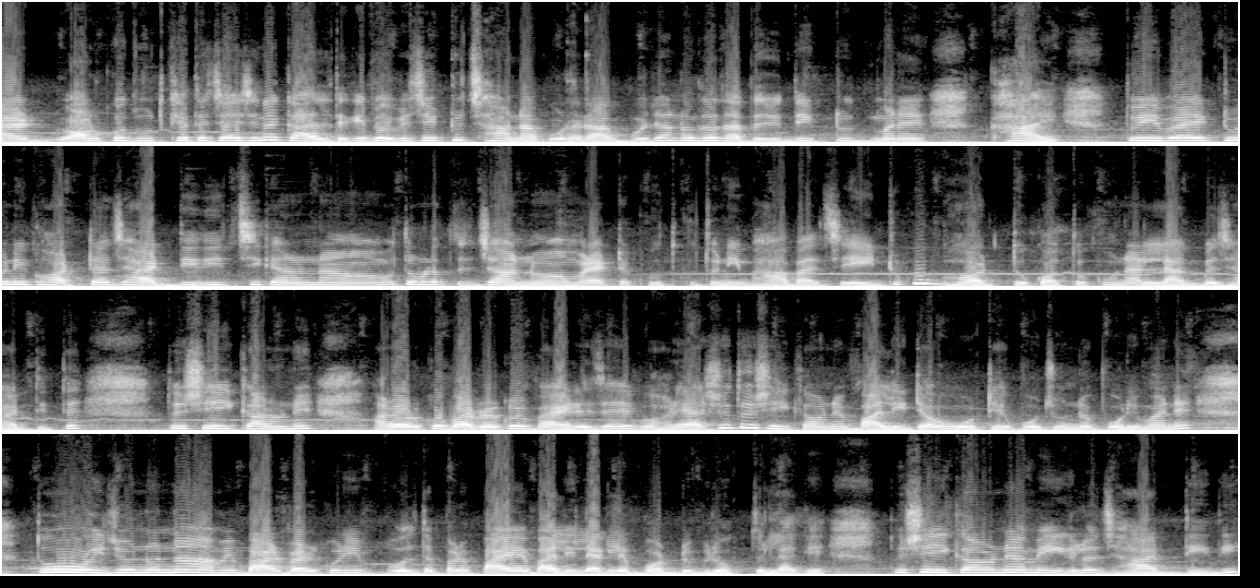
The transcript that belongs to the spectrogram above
আর অর্ক দুধ খেতে চাইছে না, কাল থেকে ভেবেছি একটু ছানা করে রাখব। জানো তো, তাতে যদি একটু মানে খায়। তো এবার একটুখানি ঘরটা ঝাড় দিয়ে দিচ্ছি, কেননা তোমরা তো জানো, আমার একটা খুঁতখুতুনি ভাব আছে। এইটুকু ঘর তো, কতক্ষণ আর লাগবে ঝাড় দিতে? তো সেই কারণে, আর অর্ক বারবার করে বাইরে যায়, ঘরে আসে তো, সেই কারণে বালিটাও ওঠে প্রচণ্ড পরিমাণে। তো ওই জন্য না আমি বারবার করে, বলতে পারো, পায়ে বালি লাগলে বড্ড বিরক্ত লাগে। তো সেই কারণে আমি এগুলো ঝাড় দিই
